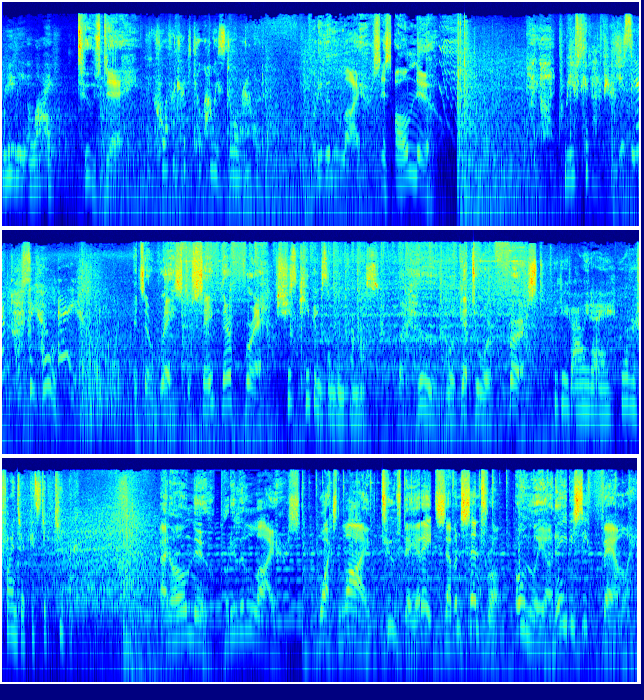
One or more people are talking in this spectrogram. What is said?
really alive. Tuesday. Whoever tried to kill Ali's still around. Pretty Little Liars is all new. Oh my God, We have to get out of here. Did you see him? See who? Hey! It's a race to save their friend. She's keeping something from us. But who will get to her first? We gave Allie to A. Whoever finds her gets to keep her. An all new Pretty Little Liars. Watch live Tuesday at 8, 7 Central. Only on ABC Family.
